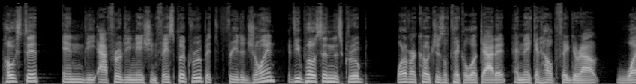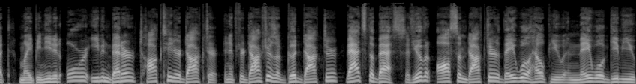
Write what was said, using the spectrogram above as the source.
post it in the Aphro-D Nation Facebook group. It's free to join. If you post it in this group, one of our coaches will take a look at it and they can help figure out what might be needed, or even better, talk to your doctor. And if your doctor is a good doctor, that's the best. If you have an awesome doctor, they will help you and they will give you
